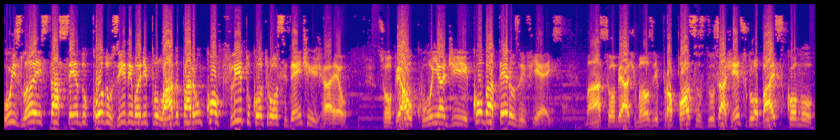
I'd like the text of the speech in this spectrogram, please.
o Islã está sendo conduzido e manipulado para um conflito contra o Ocidente e Israel, sob a alcunha de combater os infiéis, mas sob as mãos e propósitos dos agentes globais como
